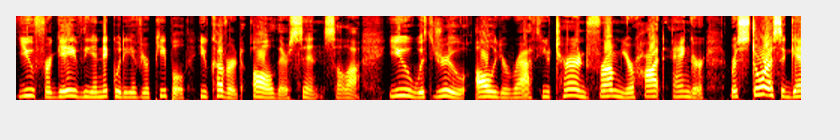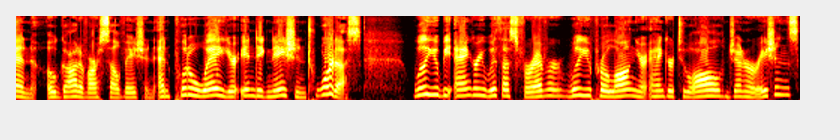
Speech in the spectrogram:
You forgave the iniquity of your people. You covered all their sin. Selah. You withdrew all your wrath. You turned from your hot anger. Restore us again, O God of our salvation, and put away your indignation toward us. Will you be angry with us forever? Will you prolong your anger to all generations?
